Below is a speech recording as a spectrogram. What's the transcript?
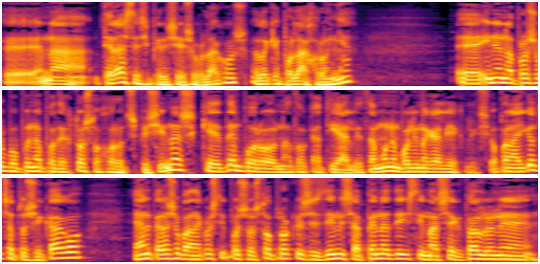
ε, ένα τεράστιες υπηρεσίες ο Βλάχος εδώ και πολλά χρόνια. Ε, είναι ένα πρόσωπο που είναι αποδεκτό στον χώρο της πισίνας και δεν μπορώ να δω κάτι άλλο. Θα μου είναι πολύ μεγάλη έκπληξη. Ο Παναγιώτης από το Σικάγο, εάν περάσει ο Παναγιώτης, τι ποσοστό πρόκλησης δίνεις απέναντι στη Μαρσέκ. Το άλλο είναι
